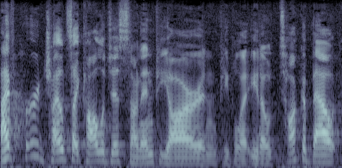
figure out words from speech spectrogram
I've heard child psychologists on NPR and people, you know, talk about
